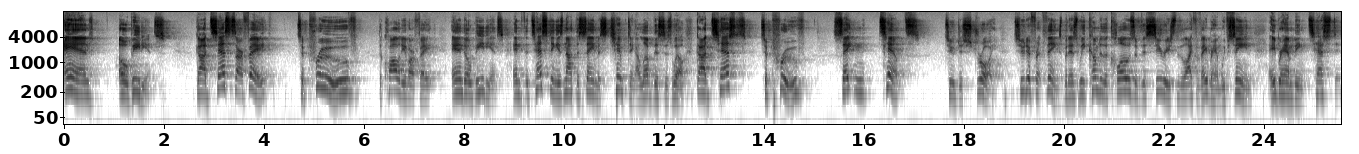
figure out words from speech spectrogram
and obedience. God tests our faith to prove the quality of our faith and obedience. And the testing is not the same as tempting. I love this as well. God tests to prove, Satan tempts to destroy. Two different things. But as we come to the close of this series through the life of Abraham, we've seen Abraham being tested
